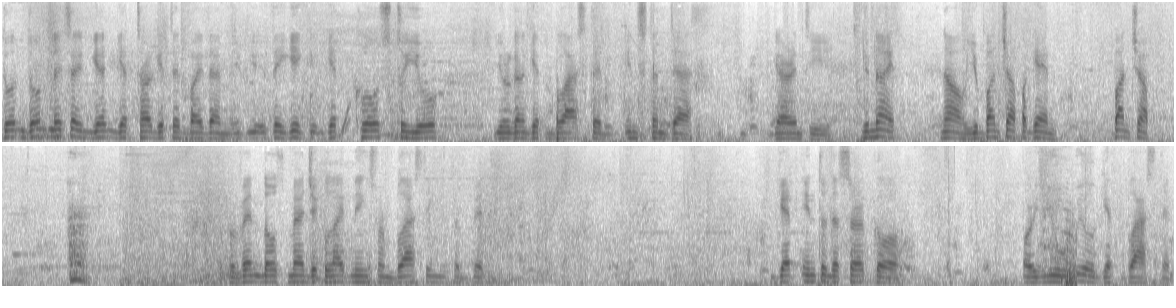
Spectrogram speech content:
Don't don't let's say get get targeted by them. If, you, if they get get close to you, you're gonna get blasted. Instant death, guarantee. Unite now. You bunch up again. Bunch up. to prevent those magic lightnings from blasting you to bits. Get into the circle, or you will get blasted.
